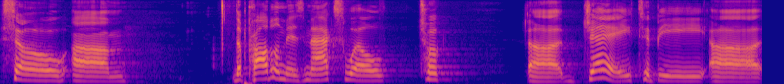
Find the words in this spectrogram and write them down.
So um, the problem is Maxwell took uh, J to be uh,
